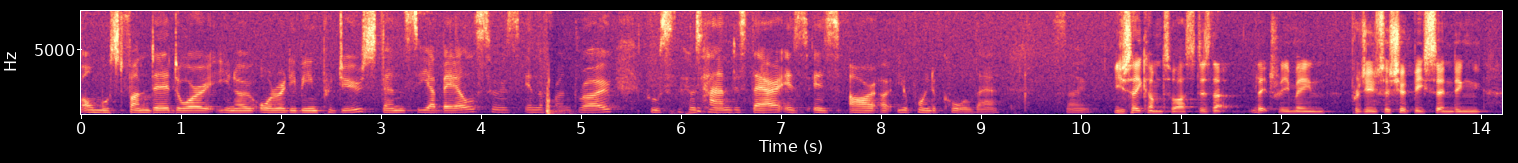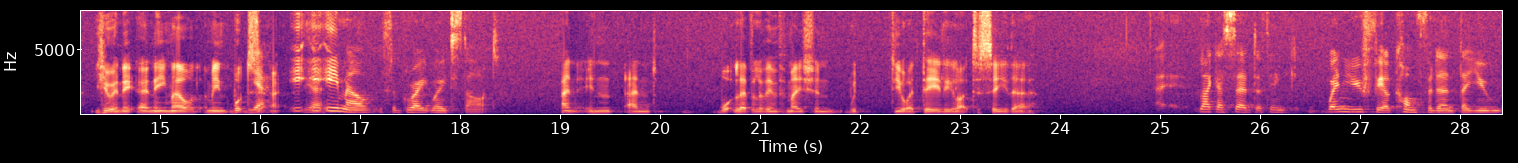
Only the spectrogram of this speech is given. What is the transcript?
almost funded or you know already being produced. And Sia Bales, who's in the front row, whose whose hand is there, is is our uh, your point of call there. So you say come to us. Does that literally mean producer should be sending you an, an email? I mean, what does yeah. it? E- yeah. email is a great way to start. And in and what level of information would do you ideally like to see there? like I said, I think when you feel confident that you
